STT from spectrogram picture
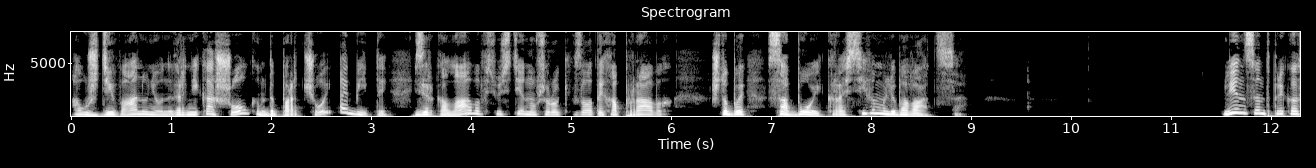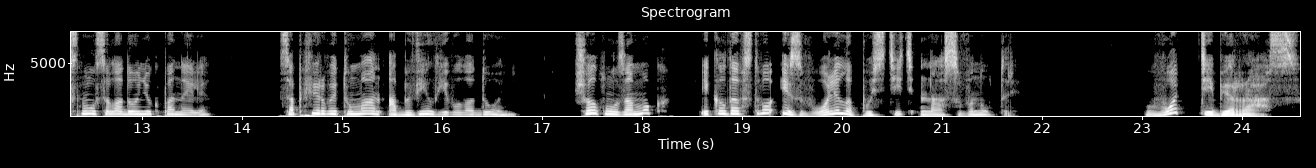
А уж диван у него наверняка шелком да парчой обитый, зеркала во всю стену в широких золотых оправах, чтобы собой красивым любоваться. Винсент прикоснулся ладонью к панели. Сапфировый туман обвил его ладонь. Щелкнул замок, и колдовство изволило пустить нас внутрь. Вот тебе раз!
